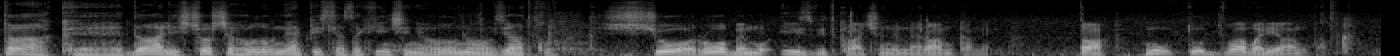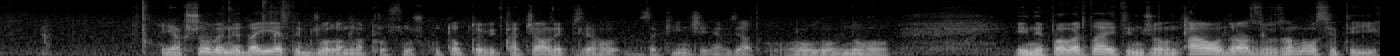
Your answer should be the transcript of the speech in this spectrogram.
Так, е, далі, що ще головне після закінчення головного взятку? Що робимо із відкачаними рамками? Так, ну тут два варіанти. Якщо ви не даєте бджолам на просушку, тобто відкачали після закінчення взятку головного, і не повертаєте їм а одразу заносите їх,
